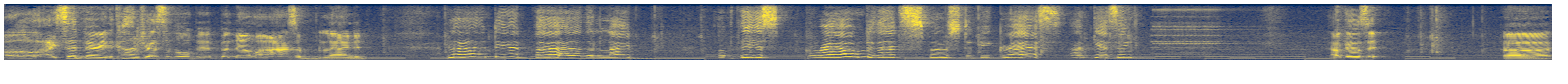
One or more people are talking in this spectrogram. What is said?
Oh, I said vary the contrast a little bit, but now my eyes are blinded. Blinded by the light of this ground that's supposed to be grass, I'm guessing. How goes it? Uh,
